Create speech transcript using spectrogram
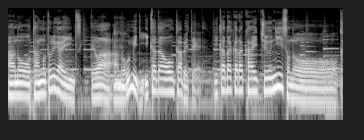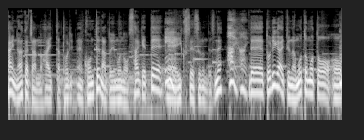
あの単語鳥貝については、あの海にいかだを浮かべていかだから海中にその貝の赤ちゃんの入った鳥コンテナというものを下げて、えー、育成するんですね。はいはい、で鳥貝というのはもともと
